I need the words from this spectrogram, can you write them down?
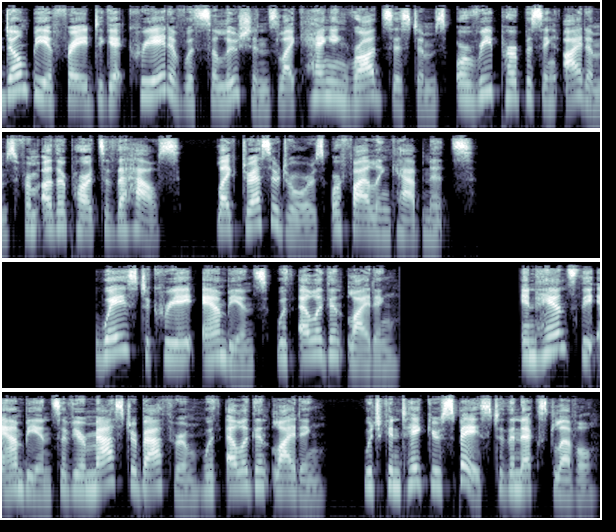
Don't be afraid to get creative with solutions like hanging rod systems or repurposing items from other parts of the house, like dresser drawers or filing cabinets. Ways to create ambience with elegant lighting. Enhance the ambience of your master bathroom with elegant lighting, which can take your space to the next level.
